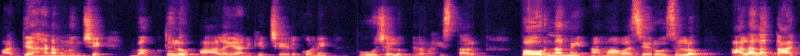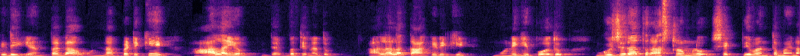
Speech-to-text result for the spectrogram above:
మధ్యాహ్నం నుంచి భక్తులు ఆలయానికి చేరుకొని పూజలు నిర్వహిస్తారు. పౌర్ణమి అమావాస్య రోజుల్లో అలల తాకిడి ఎంతగా ఉన్నప్పటికీ ఆలయం దెబ్బతినదు. అలల తాకిడికి మునిగిపోదు. గుజరాత్ రాష్ట్రంలో శక్తివంతమైన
